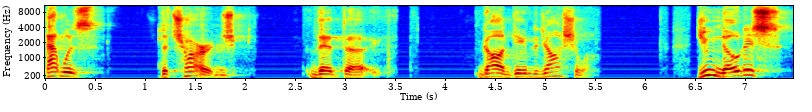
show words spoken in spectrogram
That was the charge that uh, God gave to Joshua. Do you notice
